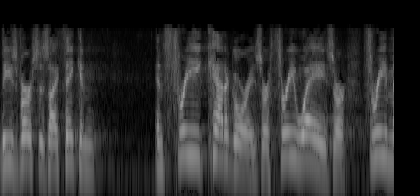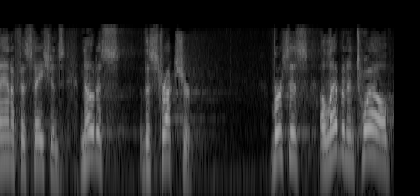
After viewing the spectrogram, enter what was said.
these verses, I think, in, in three categories or three ways or three manifestations. Notice the structure. Verses 11 and 12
